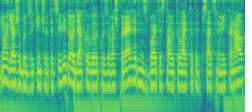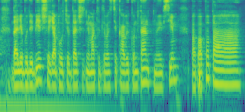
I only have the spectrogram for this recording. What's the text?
Ну, а я вже буду закінчувати це відео. Дякую велико за ваш перегляд. Не забувайте ставити лайк та підписатися на мій канал. Далі буде більше. Я полетів далі знімати для вас цікавий контент. Ну і всім па-па-па-па!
